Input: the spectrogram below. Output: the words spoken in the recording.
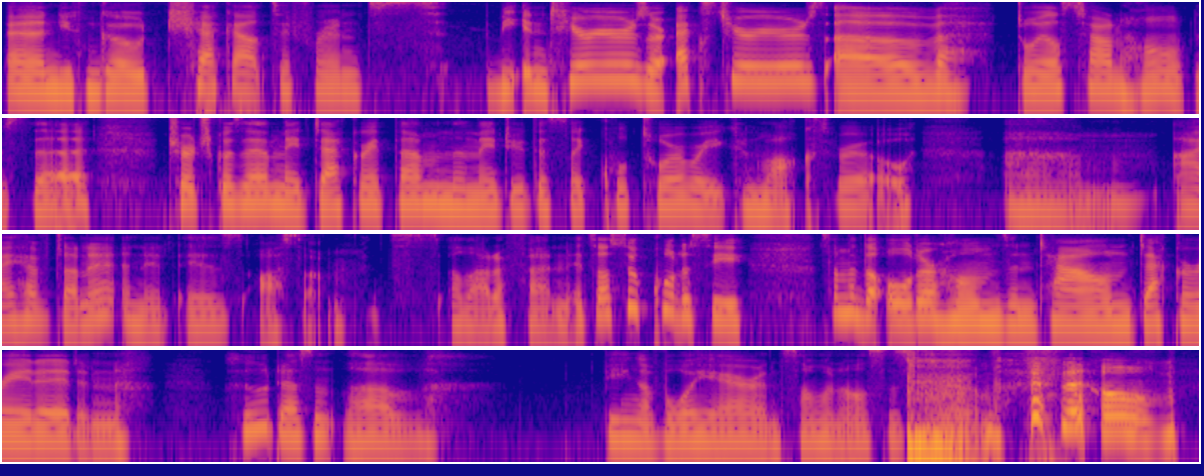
And you can go check out different the interiors or exteriors of Doylestown homes. The church goes in, they decorate them, and then they do this like cool tour where you can walk through. Um, I have done it and it is awesome. It's a lot of fun. It's also cool to see some of the older homes in town decorated, and who doesn't love being a voyeur in someone else's room at home?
